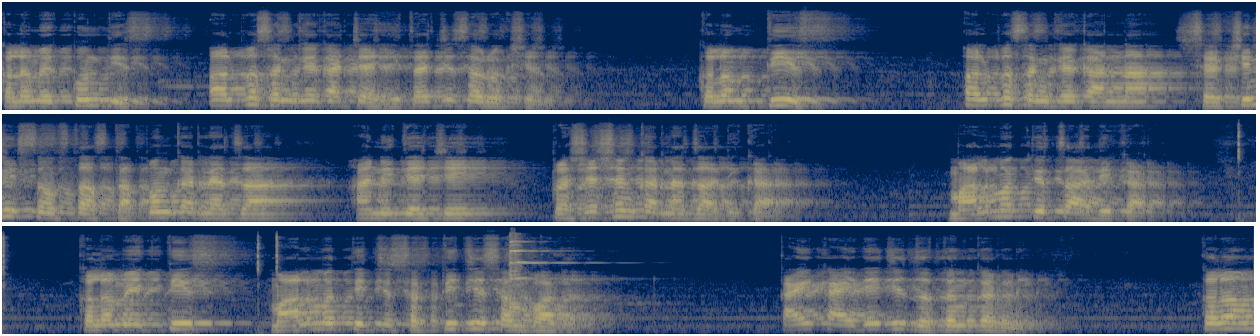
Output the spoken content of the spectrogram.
कलम एकोणतीस अल्पसंख्याकाच्या हिताचे संरक्षण. कलम तीस अल्पसंख्याकांना शैक्षणिक संस्था स्थापन करण्याचा आणि त्याचे प्रशासन करण्याचा अधिकार. मालमत्तेचा अधिकार. कलम एकतीस मालमत्तेचे सक्तीचे संपादन. काही कायद्याचे जतन करणे. कलम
